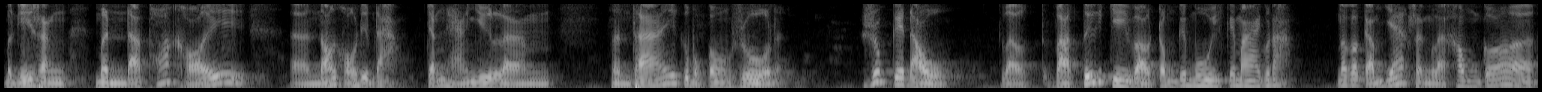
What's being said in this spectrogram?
Mình nghĩ rằng mình đã thoát khỏi uh, nỗi khổ niềm đau. Chẳng hạn như là hình thái của một con rùa đó rút cái đầu vào và tứ chi vào trong cái mui cái mai của nó. Nó có cảm giác rằng là không có ờ,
